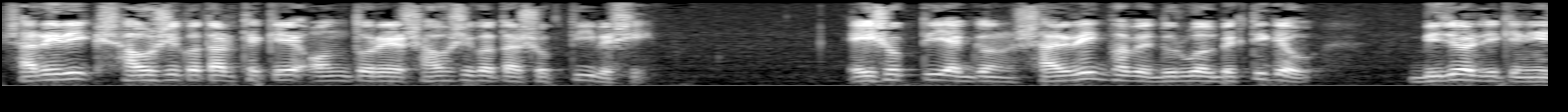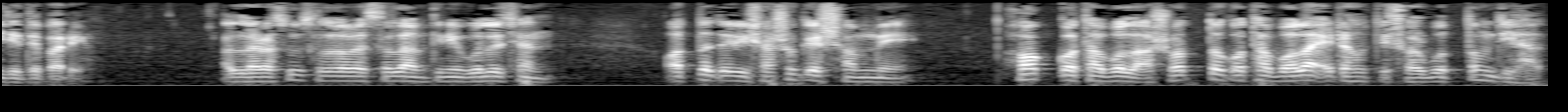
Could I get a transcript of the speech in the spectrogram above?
শারীরিক সাহসিকতার থেকে অন্তরের সাহসিকতার শক্তি বেশি। এই শক্তি একজন শারীরিকভাবে দুর্বল ব্যক্তিকেও বিজয়ের দিকে নিয়ে যেতে পারে। আল্লাহ রাসুল সাল্লাম তিনি বলেছেন, অত্যাচারী শাসকের সামনে হক কথা বলা, সত্য কথা বলা, এটা হচ্ছে সর্বোত্তম জিহাদ।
